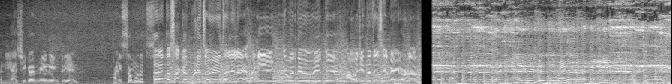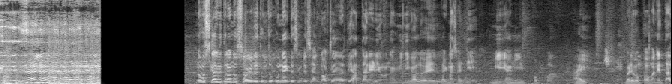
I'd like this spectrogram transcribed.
आणि अशी काय मेन एंट्री आहे. आणि समोरच तर आता साखरपुड्याचा वेळ झालेला आहे आणि नवरदेव येतोय. आवाज येतच असेल बॅकग्राऊंडला नमस्कार मित्रांनो स्वागत आहे तुमचं पुन्हा एकदा सिम्पली साईल ब्लॉग चॅनलवरती आत्ता रेडी होऊन आम्ही निघालो आहे लग्नासाठी. मी आणि पप्पा आई बडे पप्पा पण येतात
